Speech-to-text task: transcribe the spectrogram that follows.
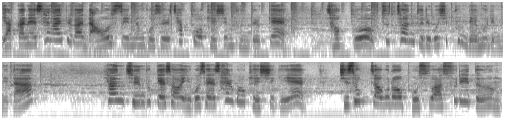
약간의 생활비가 나올 수 있는 곳을 찾고 계신 분들께 적극 추천드리고 싶은 매물입니다. 현 주인분께서 이곳에 살고 계시기에 지속적으로 보수와 수리 등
